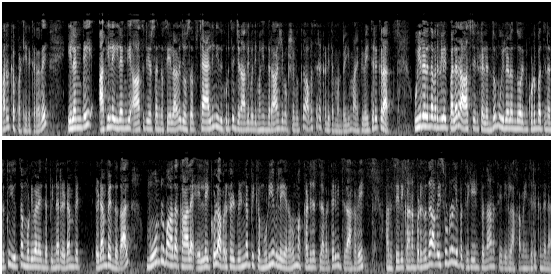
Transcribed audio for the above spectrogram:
மறுக்கப்பட்டிருக்கிறது. இலங்கை அகில இலங்கை ஆசிரியர் சங்க செயலாளர் ஜோசப் ஸ்டாலின் இது குறித்து ஜனாதிபதி மஹிந்த ராஜபக்சேவுக்கு அவசர கடிதம் ஒன்றையும் அனுப்பி வைத்திருக்கிறார். உயிரிழந்தவர்களில் பலர் ஆசிரியர்கள் என்றும் உயிரிழந்தோரின் குடும்பத்தினருக்கு யுத்தம் முடிவடைந்த பின்னர் இடம்பெயர்ந்ததால் மூன்று மாத கால எல்லைக்குள் அவர்கள் விண்ணப்பிக்க முடியவில்லை எனவும் அக்கடிதத்தில் அவர் தெரிவித்ததாகவே அந்த செய்திக்கான காணப்படுகிறது. அவை சுடரொலி பத்திரிகையின் பிரதான செய்திகளாக அமைந்திருக்கின்றன.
